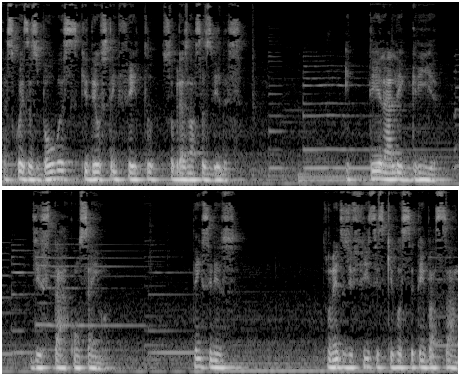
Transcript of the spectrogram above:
das coisas boas que Deus tem feito sobre as nossas vidas e ter a alegria de estar com o Senhor. Pense nisso momentos difíceis que você tem passado.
